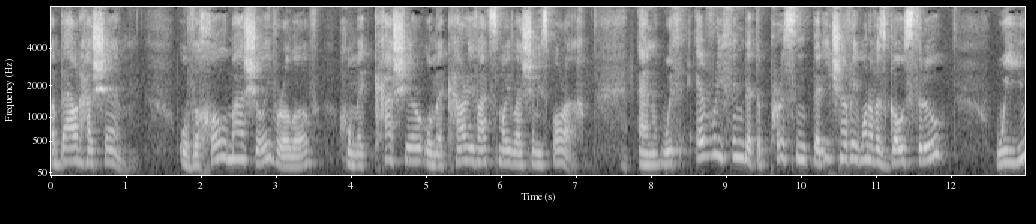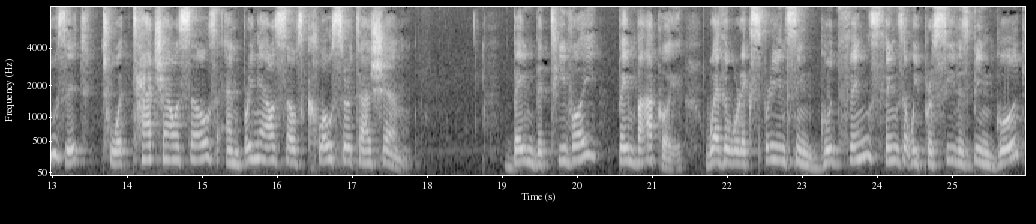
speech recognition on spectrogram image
about Hashem. And with everything that the person, that each and every one of us goes through, we use it to attach ourselves and bring ourselves closer to Hashem. Bein betivoi, bein ba'akoi. Whether we're experiencing good things, things that we perceive as being good,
